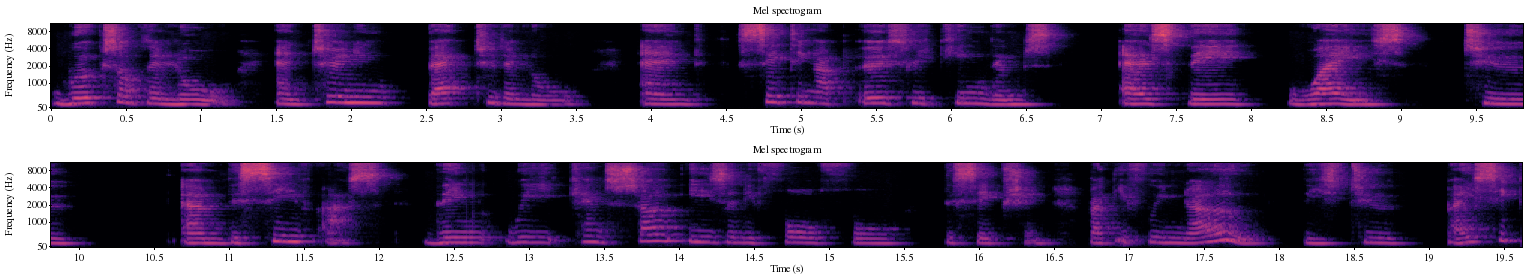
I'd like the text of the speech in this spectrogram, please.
works of the law and turning back to the law and setting up earthly kingdoms as their ways to um, deceive us, then we can so easily fall for deception. But if we know these two basic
